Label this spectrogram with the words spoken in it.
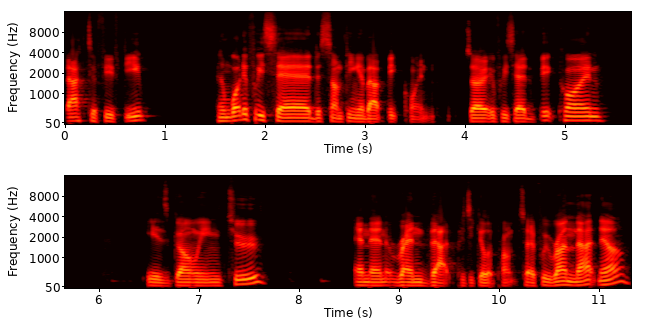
back to 50. And what if we said something about Bitcoin? So if we said Bitcoin is going to, and then ran that particular prompt. So if we run that now,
